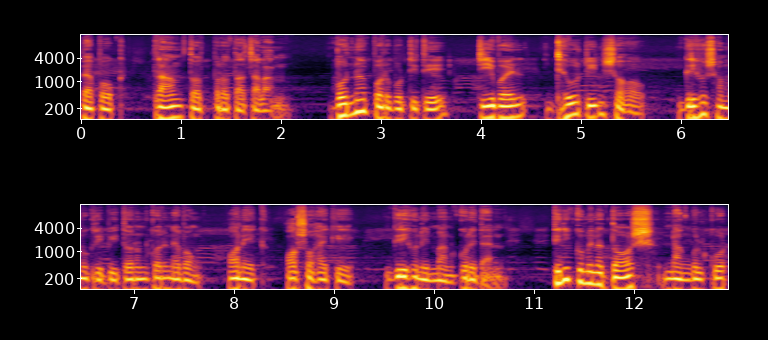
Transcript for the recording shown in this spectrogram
ব্যাপক ত্রাণ তৎপরতা চালান। বন্যা পরবর্তীতে টিউবওয়েল ঢেউটিন সহ গৃহসামগ্রী বিতরণ করেন এবং অনেক অসহায়কে গৃহ নির্মাণ করে দেন। তিনি কুমিল্লা দশ, নাঙ্গলকোট,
